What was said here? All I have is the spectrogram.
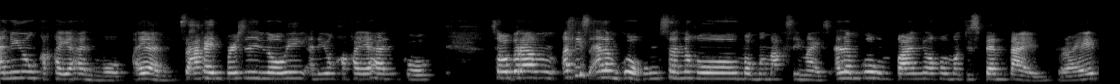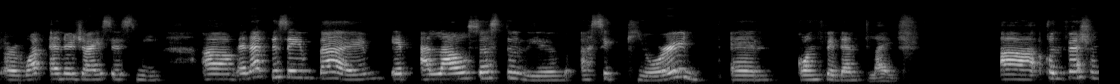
ano yung kakayahan mo. Ayan, sa akin, personally knowing ano yung kakayahan ko, sobrang, at least alam ko kung saan ako magmamaximize. Alam ko kung paano ako mag-spend time, right? Or what energizes me. Um, and at the same time, it allows us to live a secured and confident life. Ah, confession,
